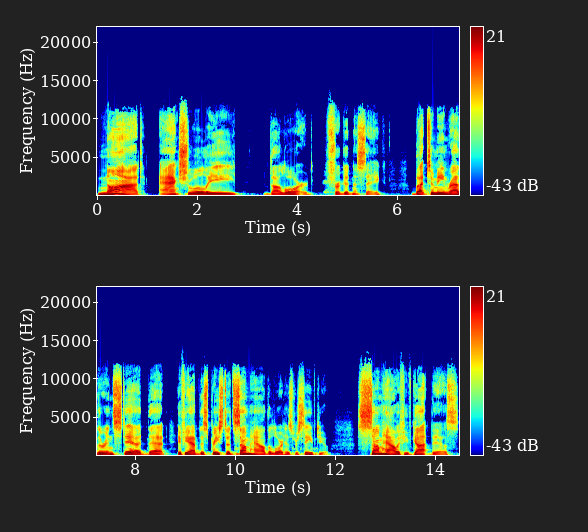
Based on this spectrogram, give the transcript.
not actually the Lord, for goodness sake, but to mean rather instead that if you have this priesthood, somehow the Lord has received you. Somehow, if you've got this,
